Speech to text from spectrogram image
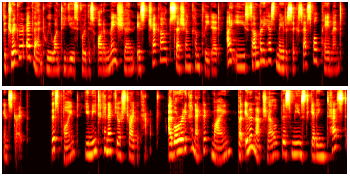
The trigger event we want to use for this automation is checkout session completed, i.e. somebody has made a successful payment in Stripe. At this point, you need to connect your Stripe account. I've already connected mine, but in a nutshell, this means getting test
